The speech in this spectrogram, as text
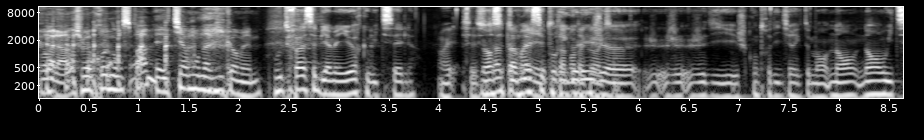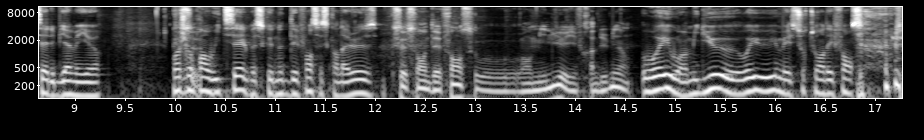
voilà, je me prononce pas, mais tiens mon avis quand même. Woodface est bien meilleur que Witzel. Oui, c'est Non, c'est pas vrai, c'est pour rigoler. Je... Je, je, je dis, je contredis directement. Non, non, Witzel est bien meilleur. Moi, je reprends Witzel parce que notre défense est scandaleuse. Que ce soit en défense ou en milieu, il fera du bien. Oui, ou en milieu, oui, oui, mais surtout en défense.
